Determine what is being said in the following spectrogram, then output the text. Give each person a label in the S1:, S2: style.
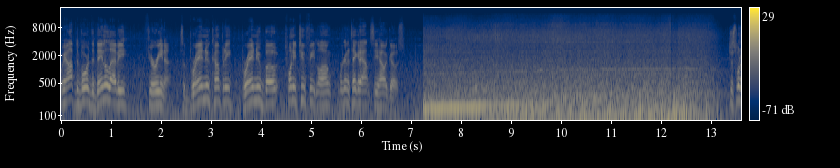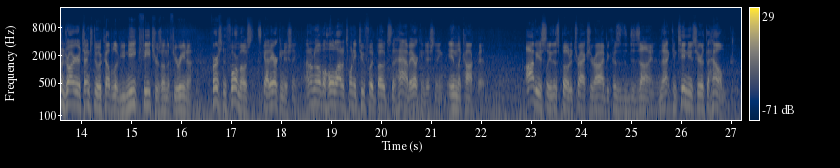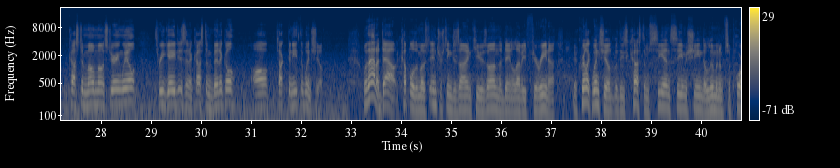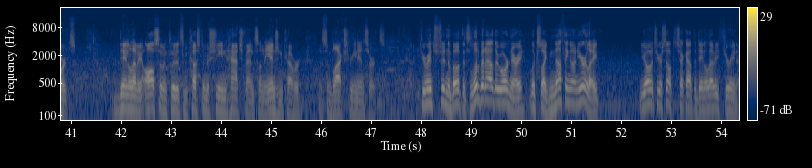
S1: We hopped aboard the Dana Levy Fiorina. It's a brand new company, brand new boat, 22 feet long. We're gonna take it out and see how it goes. Just want to draw your attention to a couple of unique features on the Furina. First and foremost, it's got air conditioning. I don't know of a whole lot of 22 foot boats that have air conditioning in the cockpit. Obviously, this boat attracts your eye because of the design, and that continues here at the helm. The custom Momo steering wheel, three gauges, and a custom binnacle, all tucked beneath the windshield. Without a doubt, a couple of the most interesting design cues on the Danalevi Furina, the acrylic windshield with these custom CNC machined aluminum supports. Danalevi also included some custom machine hatch vents on the engine cover with some black screen inserts. If you're interested in a boat that's a little bit out of the ordinary, looks like nothing on your lake, you owe it to yourself to check out the Danalevi Furina.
